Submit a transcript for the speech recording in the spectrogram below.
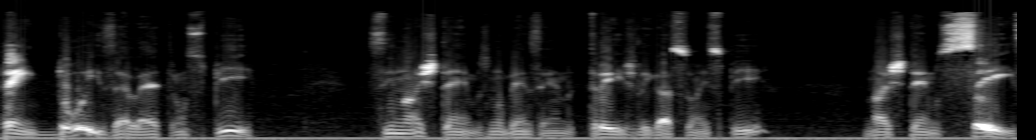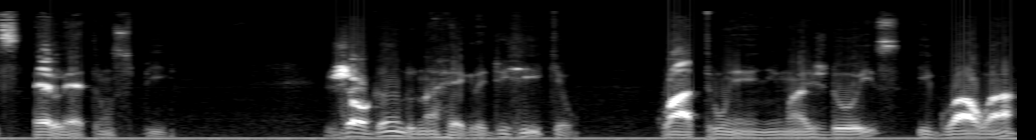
tem dois elétrons π, se nós temos no benzeno três ligações π, nós temos seis elétrons π. Jogando na regra de Hickel, 4n mais 2 igual a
